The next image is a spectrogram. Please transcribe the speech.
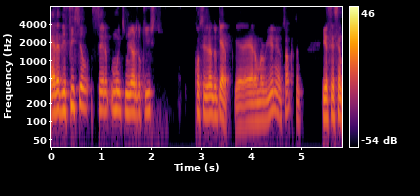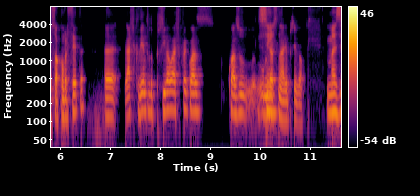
era difícil ser muito melhor do que isto, considerando o que era, porque era uma reunion só, portanto, ia ser sempre só converseta. Acho que dentro do possível, acho que foi quase, quase o, o melhor cenário possível. Mas,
